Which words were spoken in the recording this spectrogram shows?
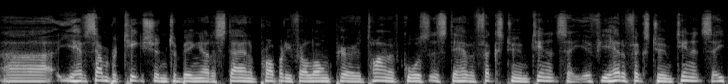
uh, you have some protection to being able to stay in a property for a long period of time, of course, is to have a fixed term tenancy. If you had a fixed term tenancy,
